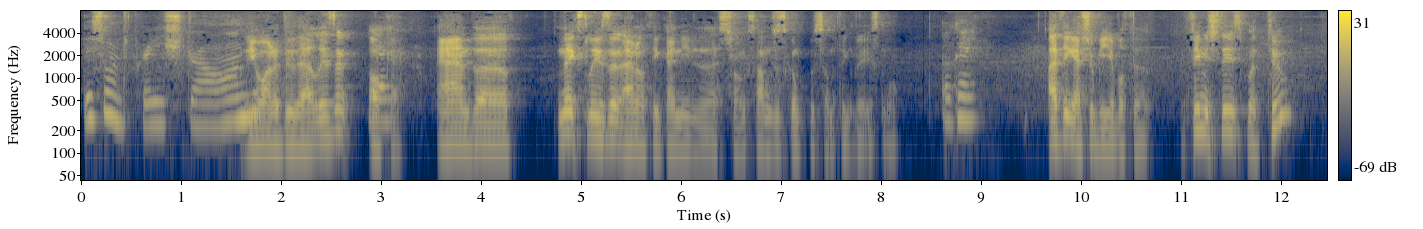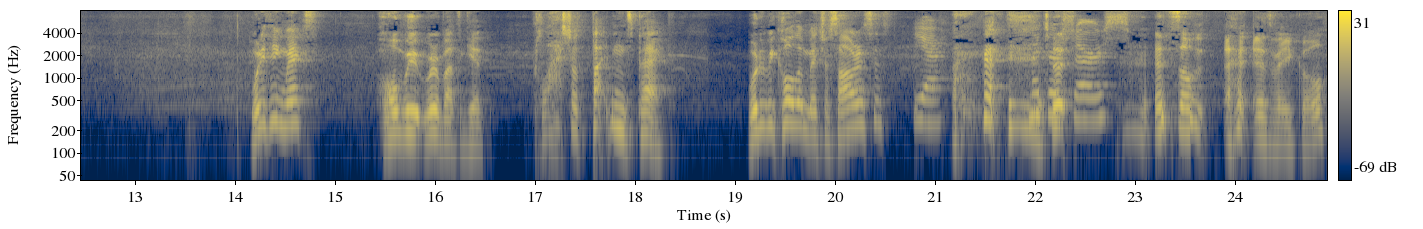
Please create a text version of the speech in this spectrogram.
This one's pretty strong. You want to do that lizard? Yeah. Okay. And the next lizard, I don't think I need it that strong, so I'm just gonna put something very small. Okay. I think I should be able to finish this with two. What do you think, Max? Oh, we, we're about to get Clash of Titans pack. What do we call it? Metrosauruses? Yeah. Metrosaurus. It's so, it's very cool.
